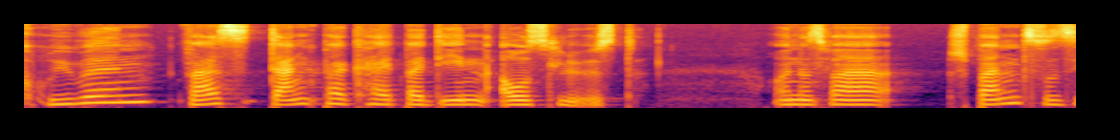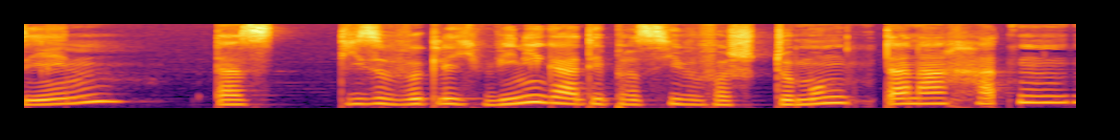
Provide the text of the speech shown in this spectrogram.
grübeln, was Dankbarkeit bei denen auslöst. Und es war spannend zu sehen, dass diese wirklich weniger depressive Verstimmung danach hatten,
